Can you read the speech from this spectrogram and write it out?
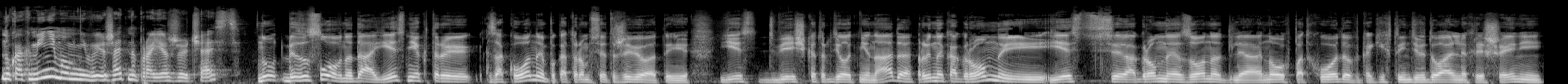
Ну, как минимум, не выезжать на проезжую часть. Ну, безусловно, да, есть некоторые законы, по которым все это живет, и есть вещи, которые делать не надо. Рынок огромный, есть огромная зона для новых подходов, каких-то индивидуальных решений.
